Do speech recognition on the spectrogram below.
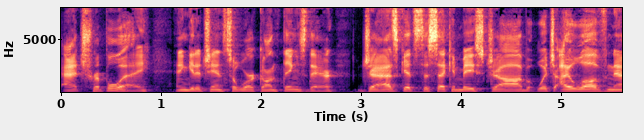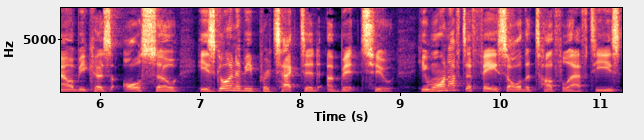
at AAA and get a chance to work on things there. Jazz gets the second base job, which I love now because also he's going to be protected a bit too. He won't have to face all the tough lefties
